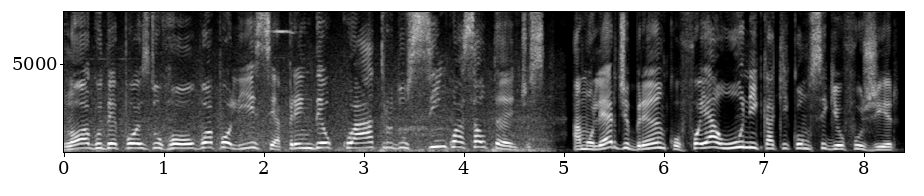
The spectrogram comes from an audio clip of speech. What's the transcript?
Logo depois do roubo, a polícia prendeu quatro dos cinco assaltantes. A mulher de branco foi a única que conseguiu fugir.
